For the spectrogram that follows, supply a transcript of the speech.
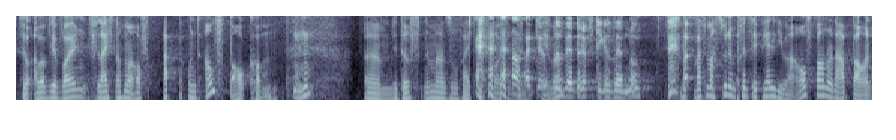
So, aber wir wollen vielleicht nochmal auf Ab- und Aufbau kommen. Mhm. Ähm, wir driften immer so weit heute. heute ist eine sehr driftige Sendung. Was machst du denn prinzipiell lieber? Aufbauen oder abbauen?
